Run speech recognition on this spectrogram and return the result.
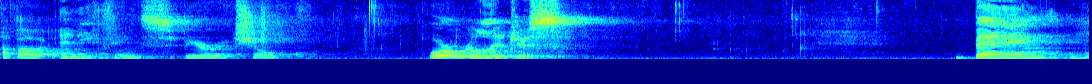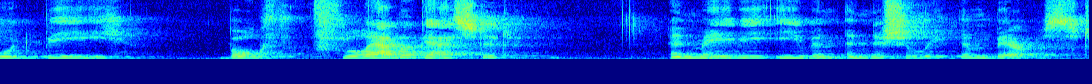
about anything spiritual or religious. Bang would be both flabbergasted and maybe even initially embarrassed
